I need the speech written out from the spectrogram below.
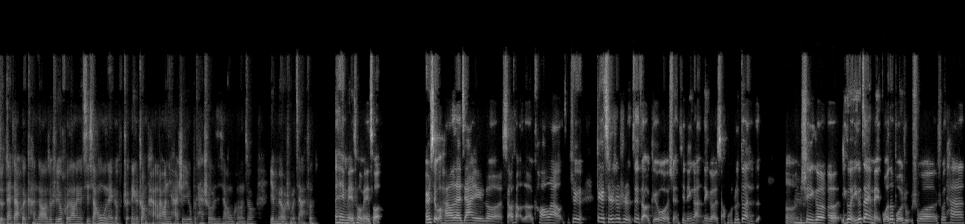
就大家会看到就是又回到那个吉祥物那个那个状态了。然后你还是一个不太熟的吉祥物，可能就也没有什么加分。哎，没错没错。而且我还要再加一个小小的 call out，这个这个其实就是最早给我选题灵感那个小红书段子，嗯，是一个一个一个在美国的博主说说他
